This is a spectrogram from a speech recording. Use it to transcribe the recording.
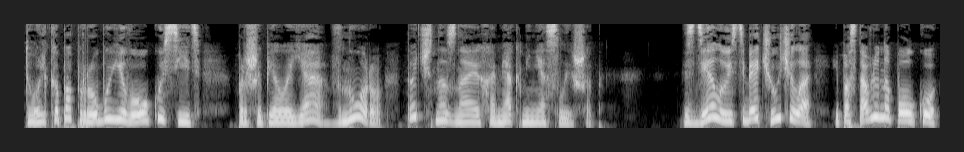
«Только попробуй его укусить», — прошипела я в нору, точно зная, хомяк меня слышит. Сделаю из тебя чучело и поставлю на полку.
